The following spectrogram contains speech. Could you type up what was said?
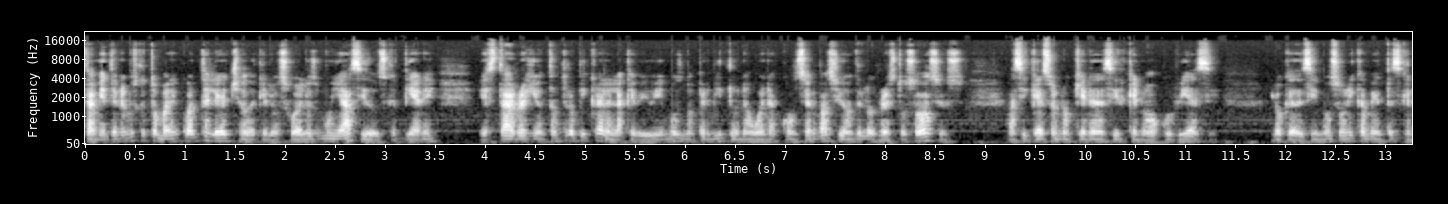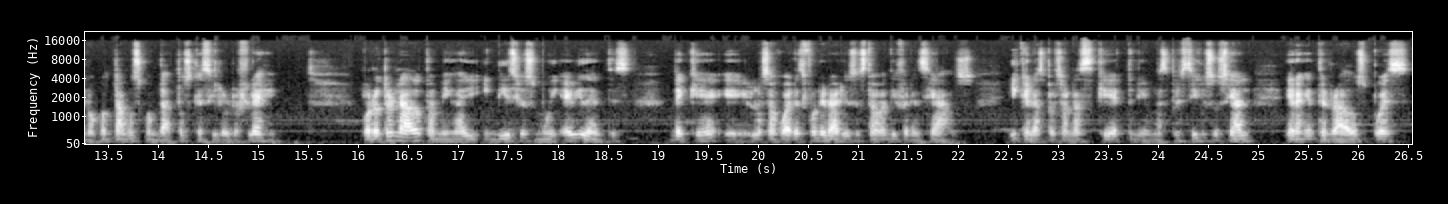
también tenemos que tomar en cuenta el hecho de que los suelos muy ácidos que tiene esta región tan tropical en la que vivimos no permite una buena conservación de los restos óseos, así que eso no quiere decir que no ocurriese. Lo que decimos únicamente es que no contamos con datos que sí lo reflejen. Por otro lado, también hay indicios muy evidentes de que eh, los ajuares funerarios estaban diferenciados y que las personas que tenían más prestigio social eran enterrados pues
